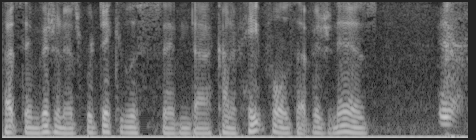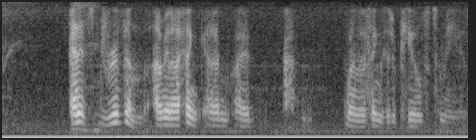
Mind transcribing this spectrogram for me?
that same vision. As ridiculous and uh, kind of hateful as that vision is, yeah, and it's driven. I mean, I think um, I, one of the things that appeals to me is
